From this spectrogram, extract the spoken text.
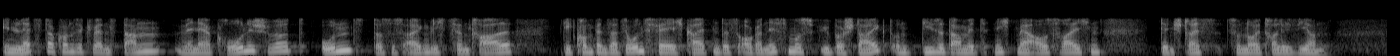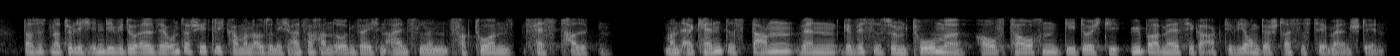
In letzter Konsequenz dann, wenn er chronisch wird und, das ist eigentlich zentral, die Kompensationsfähigkeiten des Organismus übersteigt und diese damit nicht mehr ausreichen, den Stress zu neutralisieren. Das ist natürlich individuell sehr unterschiedlich, kann man also nicht einfach an irgendwelchen einzelnen Faktoren festhalten. Man erkennt es dann, wenn gewisse Symptome auftauchen, die durch die übermäßige Aktivierung der Stresssysteme entstehen.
